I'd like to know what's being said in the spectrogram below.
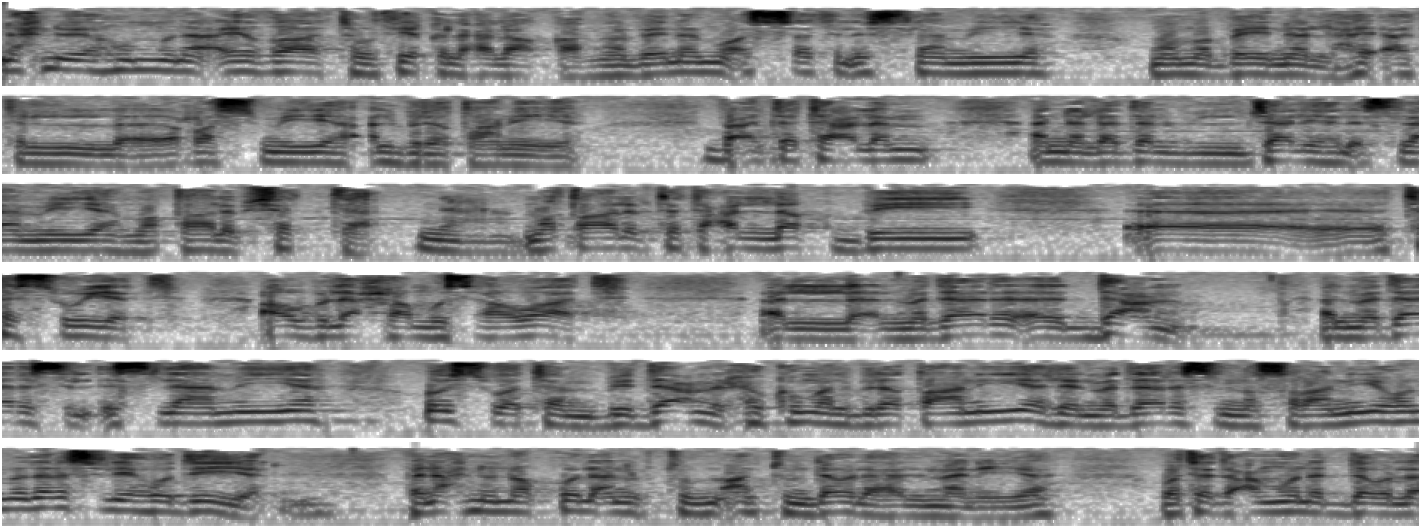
نحن يهمنا أيضا توثيق العلاقة ما بين المؤسسات الإسلامية وما بين الهيئات الرسمية البريطانية. فأنت تعلم أن لدى الجالية الإسلامية مطالب شتى. نعم. مطالب تتعلق بتسوية أو بالأحرى مساواة المدارس دعم المدارس الإسلامية أسوة بدعم الحكومة البريطانية للمدارس النصرانية والمدارس اليهودية. فنحن نقول أنتم, أنتم دولة علمانية وتدعمون الدولة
